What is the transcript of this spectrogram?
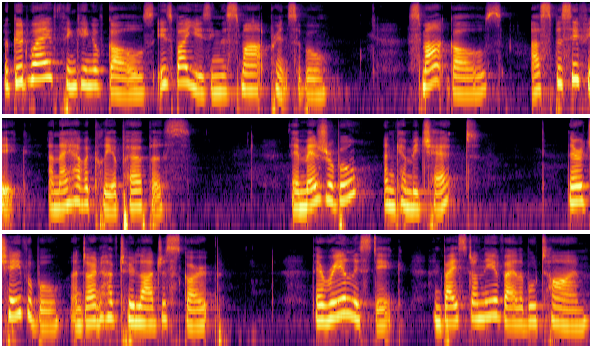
A good way of thinking of goals is by using the SMART principle. SMART goals are specific and they have a clear purpose. They're measurable and can be checked. They're achievable and don't have too large a scope. They're realistic and based on the available time.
